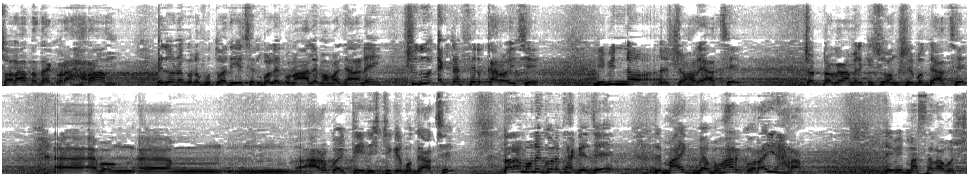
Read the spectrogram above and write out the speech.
সলাত আদায় করা হারাম, এ ধরনের কোনো ফতুয়া দিয়েছেন বলে কোনো আলেম আমার জানা নেই। শুধু একটা ফেরকা রয়েছে, বিভিন্ন শহরে আছে, চট্টগ্রামের কিছু অংশের মধ্যে আছে এবং আরও কয়েকটি ডিস্ট্রিক্টের মধ্যে আছে। তারা মনে করে থাকে যে মাইক ব্যবহার করাই হারাম। এই মাসালা অবশ্য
